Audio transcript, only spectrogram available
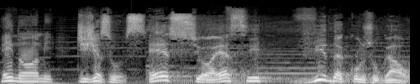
em nome de Jesus. SOS Vida Conjugal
